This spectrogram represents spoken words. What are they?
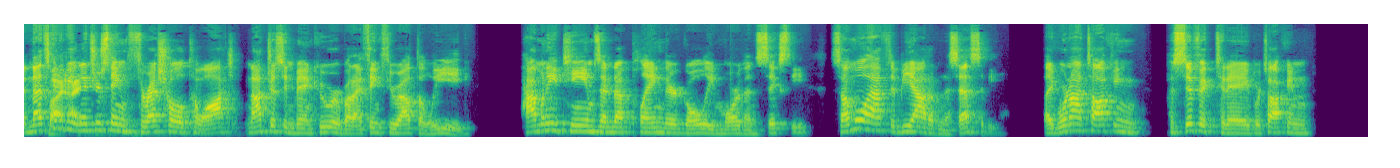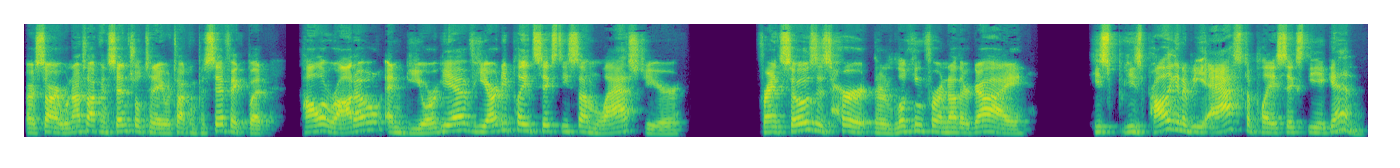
And that's going to be an I- interesting threshold to watch, not just in Vancouver, but I think throughout the league. How many teams end up playing their goalie more than 60? Some will have to be out of necessity. Like we're not talking Pacific today, we're talking, or sorry, we're not talking Central today, we're talking Pacific, but Colorado and Georgiev, he already played 60 some last year. Francouz is hurt. They're looking for another guy. He's he's probably going to be asked to play 60 again.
